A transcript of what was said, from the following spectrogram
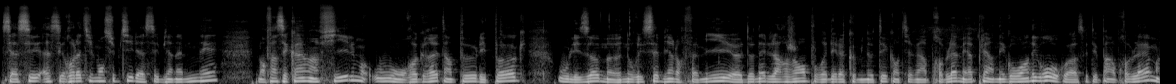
c'est assez, assez relativement subtil et assez bien amené. Mais enfin, c'est quand même un film où on regrette un peu l'époque où les hommes nourrissaient bien leur famille, donnaient de l'argent pour aider la communauté quand il y avait un problème et appelaient un négro un négro, quoi. C'était pas un problème.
